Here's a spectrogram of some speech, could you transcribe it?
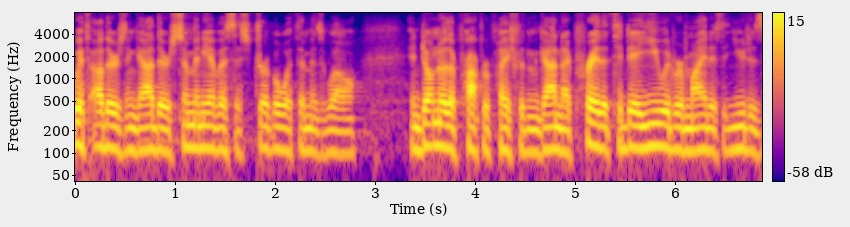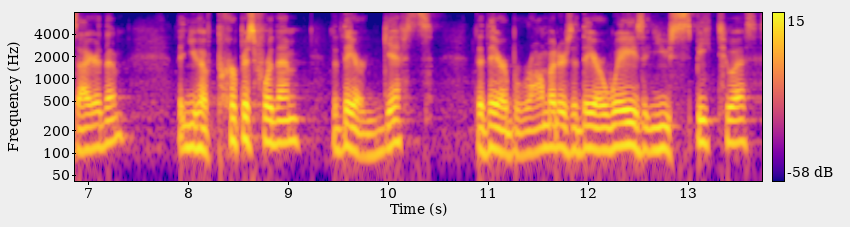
with others. And God, there are so many of us that struggle with them as well and don't know the proper place for them, God. And I pray that today you would remind us that you desire them, that you have purpose for them, that they are gifts, that they are barometers, that they are ways that you speak to us,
